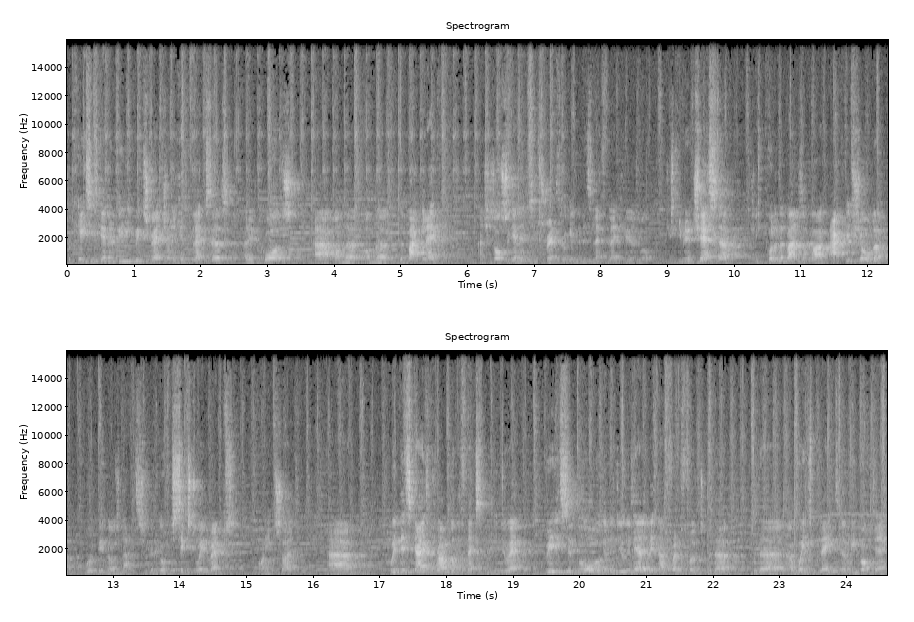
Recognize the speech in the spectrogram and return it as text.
So Casey's getting a really big stretch on the hip flexors and the quads uh, on the on the, the back leg. And she's also getting some strength work into this left leg here as well. She's keeping her chest up, she's pulling the bands apart, active shoulder, working those lats. So we're going to go for six to eight reps on each side. Um, with this guys, if you haven't got the flexibility to do it, really simple, all we're going to do is elevate that front foot with a, with a, a weight plate, a Reebok deck,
